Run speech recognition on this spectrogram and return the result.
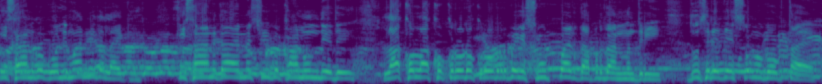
किसान को गोली मारने का लायक है। किसान का एमएसपी पे कानून दे दे। लाखों लाखों करोड़ों करोड़ रुपए के सूट पाता प्रधानमंत्री। दूसरे देशों में भोगता है।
